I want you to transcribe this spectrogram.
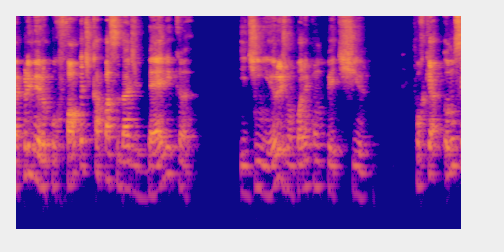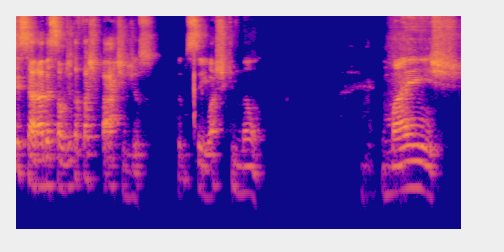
é, primeiro, por falta de capacidade bélica e dinheiro, eles não podem competir. Porque eu não sei se a Arábia Saudita faz parte disso. Eu não sei, eu acho que não. Mas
